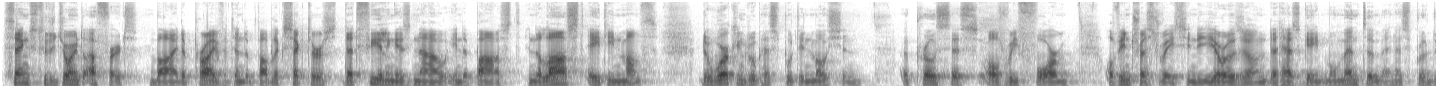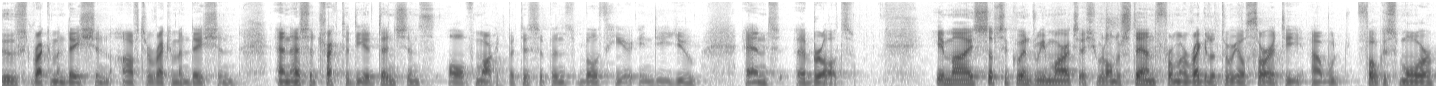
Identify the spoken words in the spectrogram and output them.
Thanks to the joint effort by the private and the public sectors, that feeling is now in the past. In the last 18 months, the working group has put in motion a process of reform of interest rates in the Eurozone that has gained momentum and has produced recommendation after recommendation and has attracted the attentions of market participants both here in the EU and abroad. In my subsequent remarks, as you will understand from a regulatory authority, I would focus more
